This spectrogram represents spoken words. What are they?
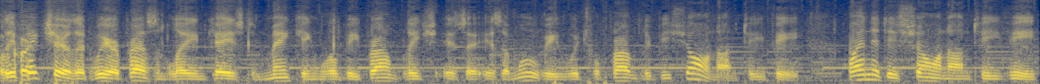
The picture that we are presently engaged in making will be probably sh- is a, is a movie which will probably be shown on TV. When it is shown on TV,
